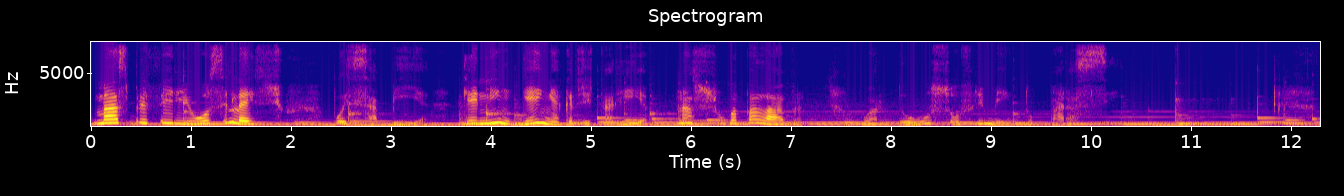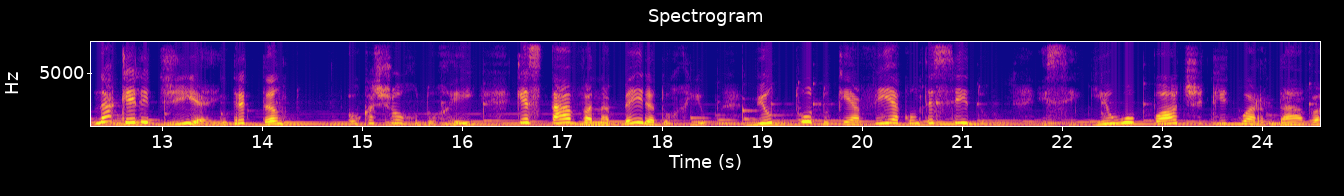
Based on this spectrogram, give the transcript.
mas preferiu o silêncio, pois sabia que ninguém acreditaria na sua palavra. Guardou o sofrimento para si. Naquele dia, entretanto, o cachorro do rei, que estava na beira do rio, viu tudo o que havia acontecido e seguiu o pote que guardava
